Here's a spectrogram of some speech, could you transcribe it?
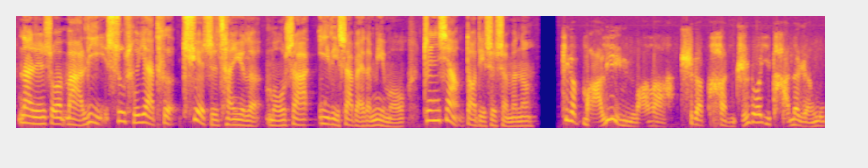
那人说，玛丽苏图亚特确实参与了谋杀伊丽莎白的密谋，真相到底是什么呢？这个玛丽女王啊，是个很值得一谈的人物，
